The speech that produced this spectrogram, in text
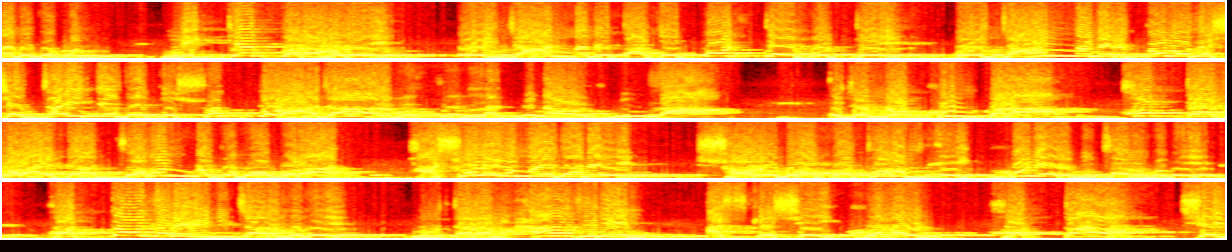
নামে যখন নিক্ষেপ করা হবে, ওই জাহান নামে তাকে পড়তে পড়তে, ওই জাহান নামের তলদেশে যাইতে যাইতে সত্তর হাজার বছর লাগবে, নাউজুবিল্লাহ। এই জন্য খুন করা, হত্যা করা, এটা জঘন্যতম অপরাধ। হাসরের ময়দানে সর্বপ্রথম এই খুনের বিচার হবে, হত্যাকারীর বিচার হবে। মোহতারাম হাজরিন, আজকে সেই খুন, হত্যা, সেই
